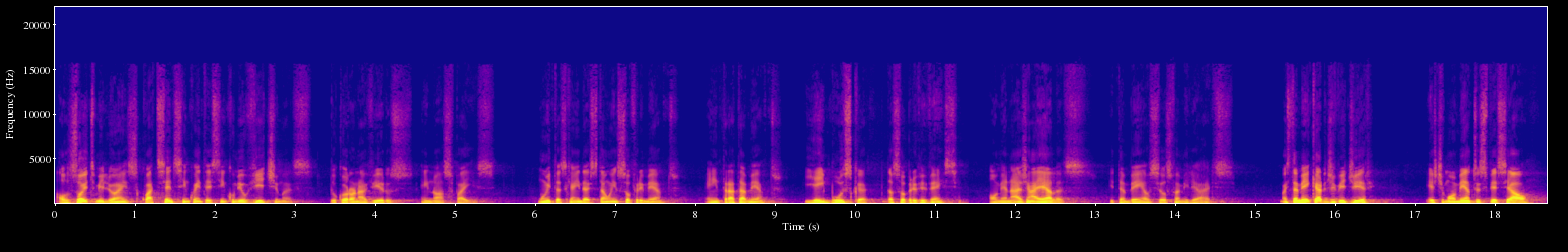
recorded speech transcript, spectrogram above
aos 8 milhões 455 mil vítimas do coronavírus em nosso país. Muitas que ainda estão em sofrimento, em tratamento, e em busca da sobrevivência. A homenagem a elas e também aos seus familiares. Mas também quero dividir este momento especial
